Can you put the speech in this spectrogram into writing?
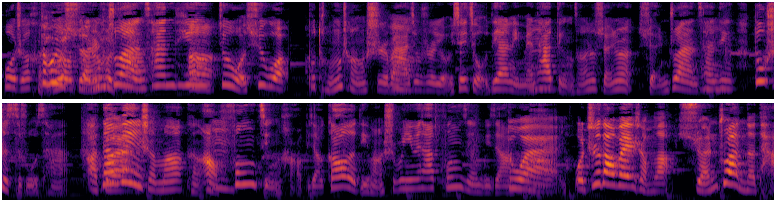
或者很多旋转餐厅，就是我去过。不同城市吧，就是有一些酒店里面，它顶层是旋转旋转餐厅，都是自助餐啊。那为什么可能哦，风景好，比较高的地方，是不是因为它风景比较好？对，我知道为什么了。旋转的塔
